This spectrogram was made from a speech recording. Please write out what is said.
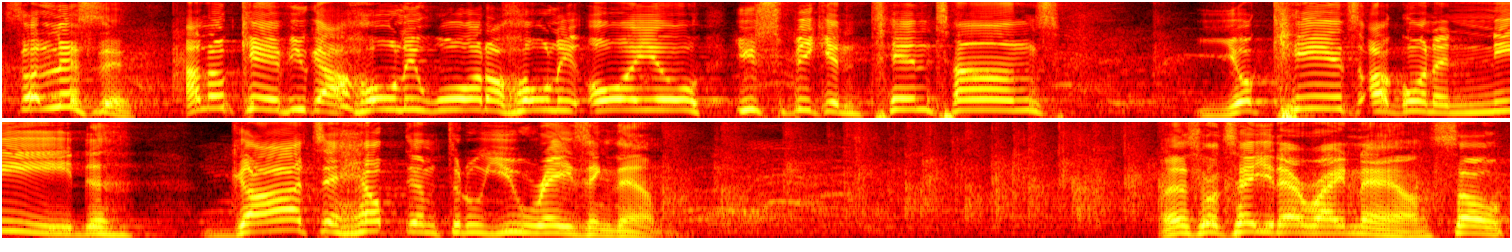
So listen, I don't care if you got holy water, holy oil, you speak in 10 tongues. Your kids are going to need God to help them through you raising them. I'm just to tell you that right now. So,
